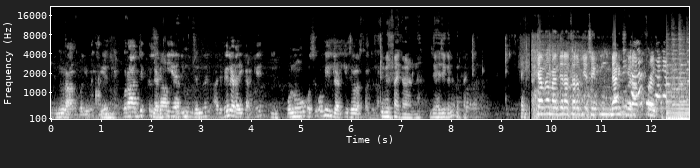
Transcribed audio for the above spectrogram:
ਇਹਨੂੰ ਰਾਤ ਗੋਲੀ ਵੱਜੀ ਹੈ। ਔਰ ਅੱਜ ਇੱਕ ਲੜਕੀ ਹੈ ਜਿਹਨੂੰ ਜਿੰਦ ਅੱਜ ਫਿਰ ਲੜਾਈ ਕਰਕੇ ਉਹਨੂੰ ਉਸ ਉਹ ਵੀ ਲੜਕੀ ਸਿਵਲ ਹਸਪਤਾਲ ਚ ਇਹ ਵੈਰੀਫਾਈ ਕਰਾ ਲੈਣਾ ਜੇ ਹੈ ਜੀ ਗੱਲ ਵੈਰੀਫਾਈ ਕਰਾ ਕੈਮਰਾਮੈਨ ਦੇ ਨਾਲ ਸਰਬਜੀਤ ਸਿੰਘ ਦੈਨਿਕ ਸਵੇਰਾ ਫਿਰੋਜ਼ਪੁਰ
